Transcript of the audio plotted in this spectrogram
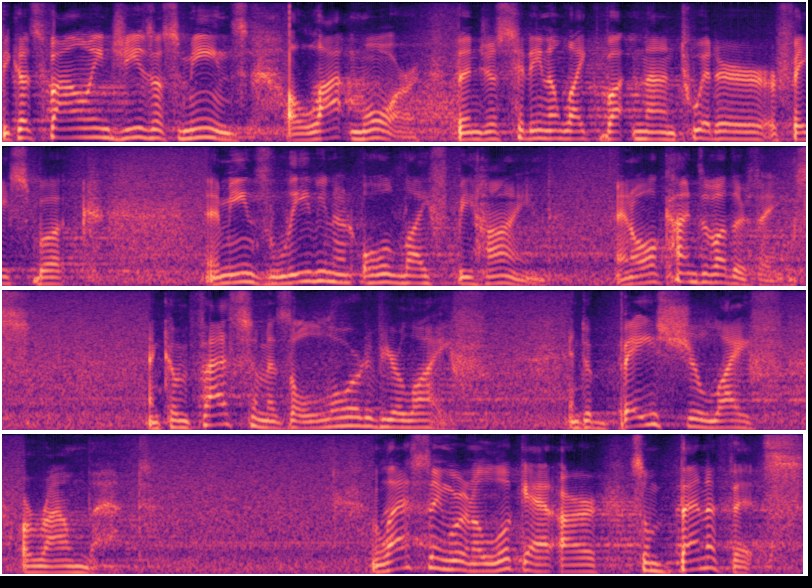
Because following Jesus means a lot more than just hitting a like button on Twitter or Facebook. It means leaving an old life behind and all kinds of other things and confess Him as the Lord of your life and to base your life around that. The last thing we're going to look at are some benefits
